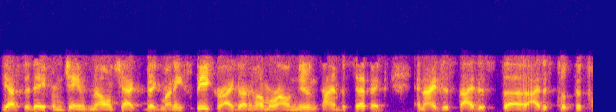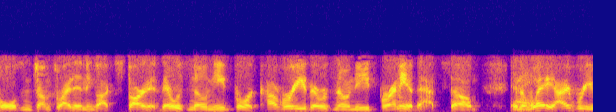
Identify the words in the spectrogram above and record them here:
yesterday from James Malinchak's Big Money Speaker. I got home around noontime Pacific, and I just, I just, uh, I just took the tools and jumped right in and got started. There was no need for recovery. There was no need for any of that. So, in right. a way, I've re,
